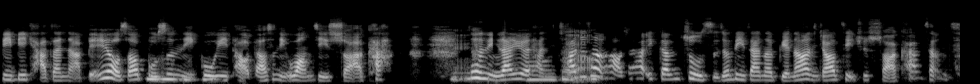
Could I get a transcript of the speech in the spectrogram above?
BB 卡在哪边。因为有时候不是你故意逃票，是你忘记刷卡。就是你在月台，它就是很好像它一根柱子就立在那边，然后你就要自己去刷卡这样子。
